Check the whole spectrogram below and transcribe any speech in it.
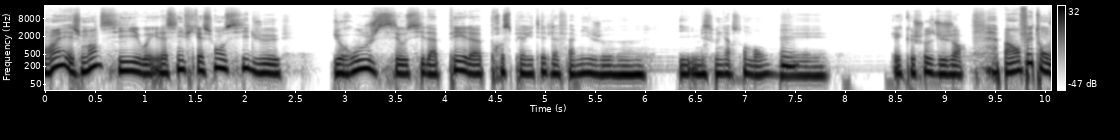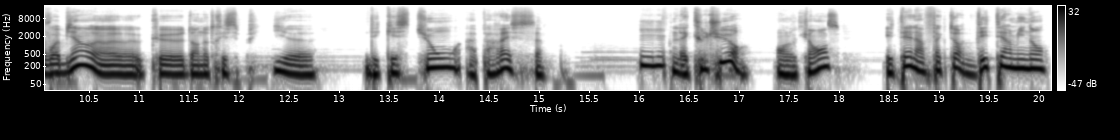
Ouais, et je me demande si oui, la signification aussi du, du rouge, c'est aussi la paix et la prospérité de la famille, je, si mes souvenirs sont bons. Mm. Et quelque chose du genre. Bah, en fait, on voit bien euh, que dans notre esprit, euh, des questions apparaissent. Mhm. La culture, en l'occurrence, est-elle un facteur déterminant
